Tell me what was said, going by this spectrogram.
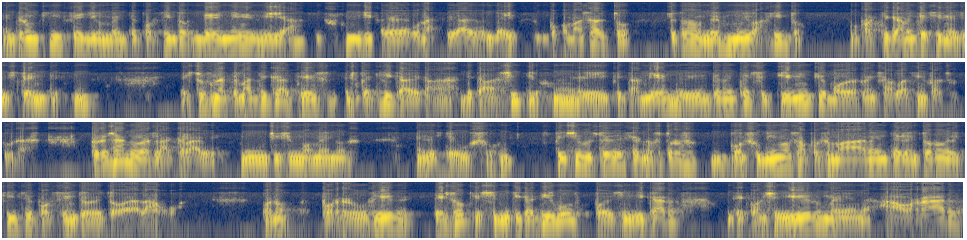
entre un 15 y un 20% de media. Eso que hay algunas ciudades donde hay un poco más alto y otras donde es muy bajito, o prácticamente es inexistente. Esto es una temática que es específica de cada, de cada sitio y que también, evidentemente, se tienen que modernizar las infraestructuras. Pero esa no es la clave, muchísimo menos, en este uso. Piensen ustedes que nosotros consumimos aproximadamente el entorno del 15% de toda el agua. Bueno, por reducir eso, que es significativo, puede indicar de conseguir ahorrar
